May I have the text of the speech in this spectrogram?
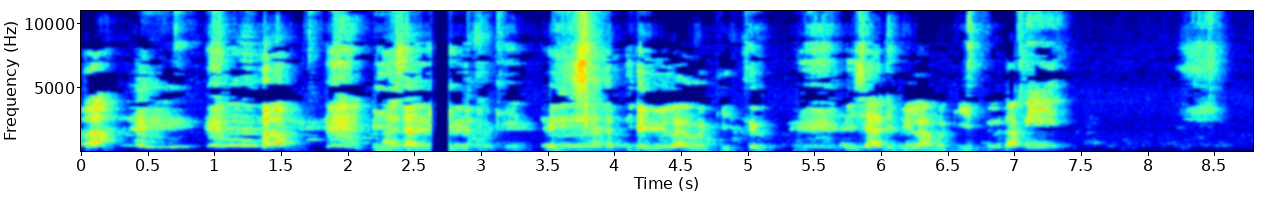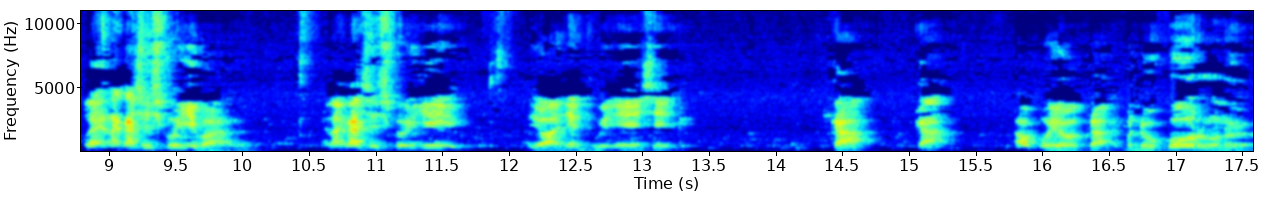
wah, bisa dibilang begitu. Bisa dibilang begitu. Bisa dibilang begitu. Tapi lek nang kasusku iki bang. Nang kasusku iki yo anjen duwe sih gak gak apa yo gak mendukur ngono yo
